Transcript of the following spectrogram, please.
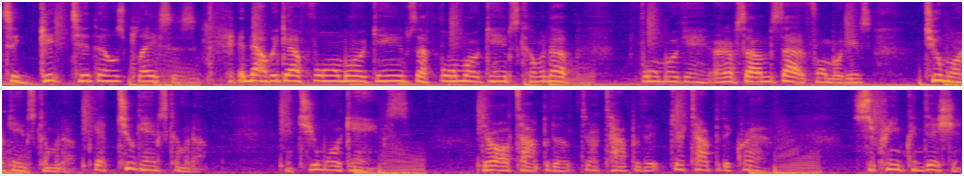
to get to those places. And now we got four more games, uh, four more games coming up. Four more games. I'm sorry, I'm sorry, four more games. Two more games coming up. We got two games coming up. And two more games. They're all top of the they're top of the they're top of the craft. Supreme condition,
